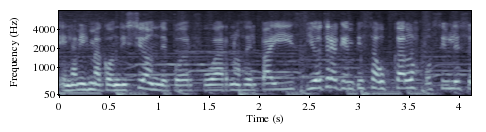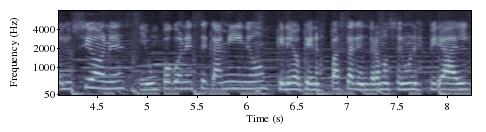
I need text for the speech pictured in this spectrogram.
en la misma condición de poder fugarnos del país, y otra que empieza a buscar las posibles soluciones y un poco en ese camino creo que nos pasa que entramos en una espiral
